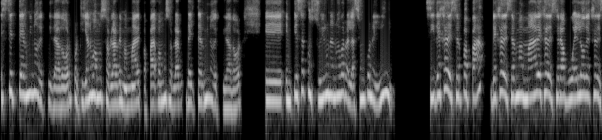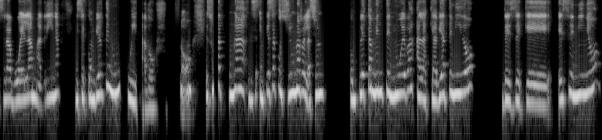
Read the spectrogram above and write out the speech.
este término de cuidador, porque ya no vamos a hablar de mamá, de papá, vamos a hablar del término de cuidador, eh, empieza a construir una nueva relación con el niño. Si deja de ser papá, deja de ser mamá, deja de ser abuelo, deja de ser abuela, madrina, y se convierte en un cuidador, ¿no? Es una, empieza a construir una relación completamente nueva a la que había tenido desde que ese niño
